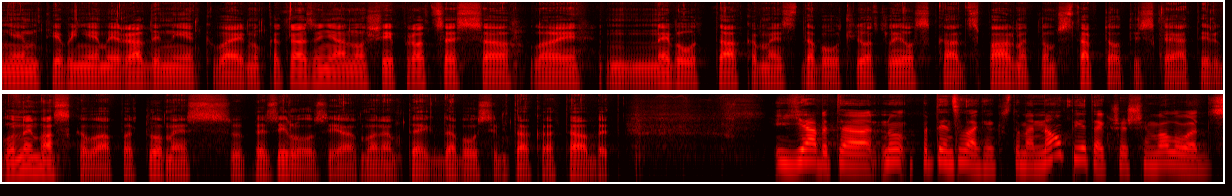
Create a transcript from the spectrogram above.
ņemt, ja viņiem ir radinieki, vai nu, katrā ziņā no šī procesa, lai nebūtu tā, ka mēs dabūtu ļoti liels kādas pārmetums starptautiskajā tirgu. Ne Maskavā, par to mēs bez ilūzijām varam teikt, dabūsim tā kā tā, bet Jā, bet nu, par tiem cilvēkiem, kas tomēr nav pieteikušies šim valodas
